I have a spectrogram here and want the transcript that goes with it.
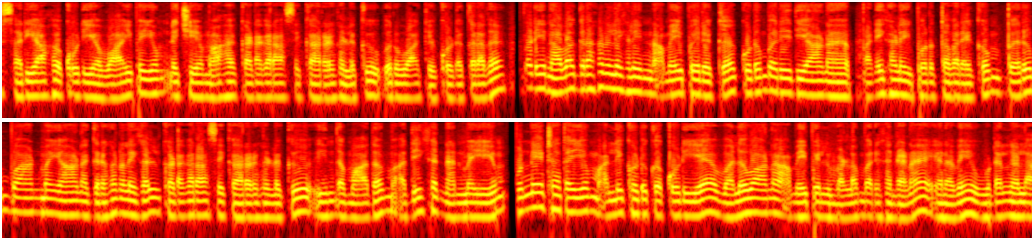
சரியாக கூடிய வாய்ப்பையும் நிச்சயமாக கடகராசிக்காரர்களுக்கு உருவாக்கி கொடுக்கிறது. இப்படி நவகிரக நிலைகளின் அமைப்பு இருக்க குடும்ப ரீதியான பணிகளை பொறுத்தவரைக்கும் பெரும்பான்மையான கிரகநிலைகள் கடகராசிக்காரர்களுக்கு இந்த மாதம் அதிக நன்மையையும் முன்னேற்றத்தையும் அள்ளி கொடுக்கக்கூடிய வலுவான அமைப்பில் வளம் வருகின்றன. எனவே உடல்நல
